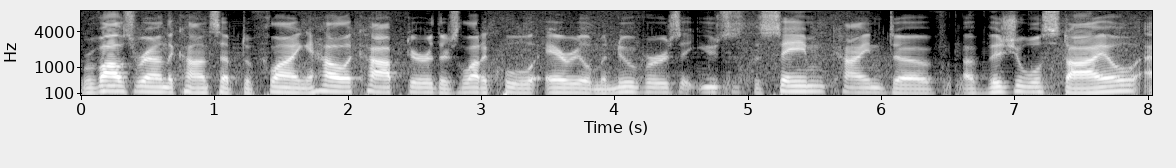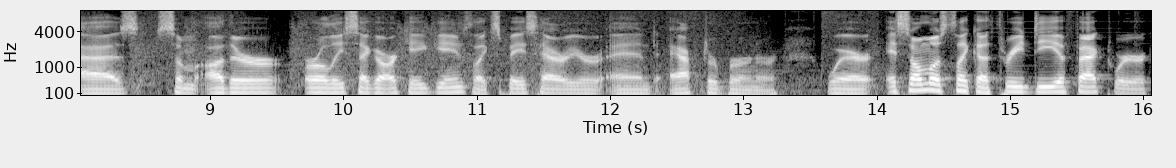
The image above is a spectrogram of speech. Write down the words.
revolves around the concept of flying a helicopter. There's a lot of cool aerial maneuvers. It uses the same kind of a visual style as some other early Sega arcade games like Space Harrier and Afterburner, where it's almost like a 3D effect where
